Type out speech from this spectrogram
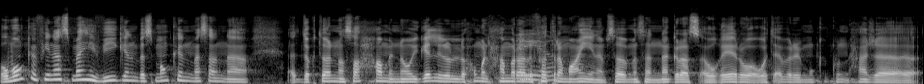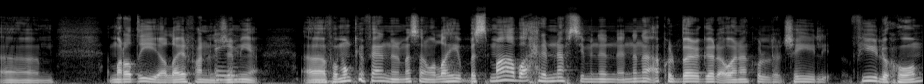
وممكن في ناس ما هي vegan بس ممكن مثلا آه، الدكتور نصحهم إنه يقللوا اللحوم الحمراء أيوة. لفترة معينة بسبب مثلا نقرس أو غيره whatever ممكن يكون حاجة مرضية. الله يرفع عن. الجميع آه، فممكن فعلا مثلا والله بس ما أبغى احرم نفسي من ان إن أنا آكل برجر أو أنا آكل شيء فيه لحوم.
